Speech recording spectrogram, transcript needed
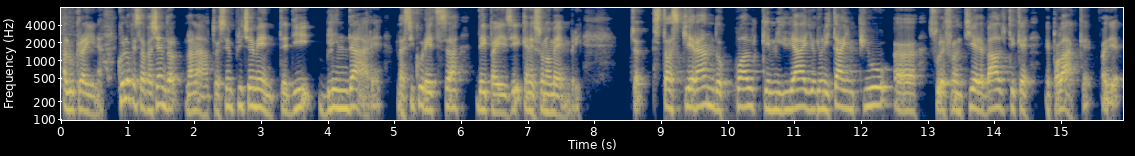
all'Ucraina. Quello che sta facendo la Nato è semplicemente di blindare la sicurezza dei paesi che ne sono membri cioè, sta schierando qualche migliaio di unità in più eh, sulle frontiere baltiche e polacche. Dire,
